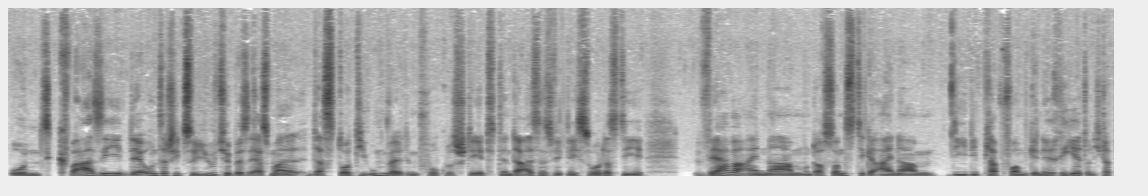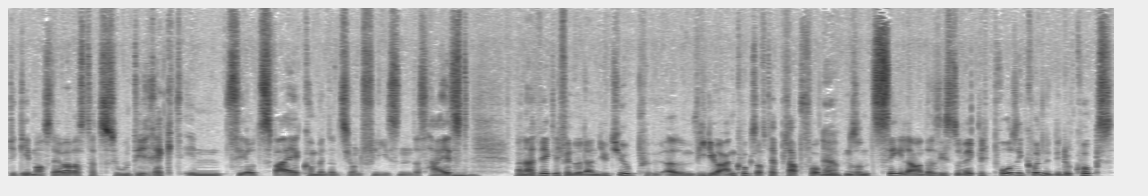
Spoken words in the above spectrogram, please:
Und quasi der Unterschied zu YouTube ist erstmal, dass dort die Umwelt im Fokus steht. Denn da ist es wirklich so, dass die Werbeeinnahmen und auch sonstige Einnahmen, die die Plattform generiert, und ich glaube, die geben auch selber was dazu, direkt in CO2-Kompensation fließen. Das heißt, mhm. man hat wirklich, wenn du dann YouTube, also ein Video anguckst auf der Plattform, ja. unten so einen Zähler und da siehst du wirklich pro Sekunde, die du guckst,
